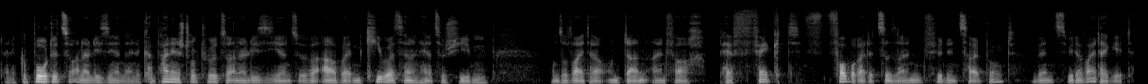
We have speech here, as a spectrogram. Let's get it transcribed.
deine Gebote zu analysieren, deine Kampagnenstruktur zu analysieren, zu überarbeiten, Keywords dann herzuschieben und so weiter und dann einfach perfekt vorbereitet zu sein für den Zeitpunkt, wenn es wieder weitergeht,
